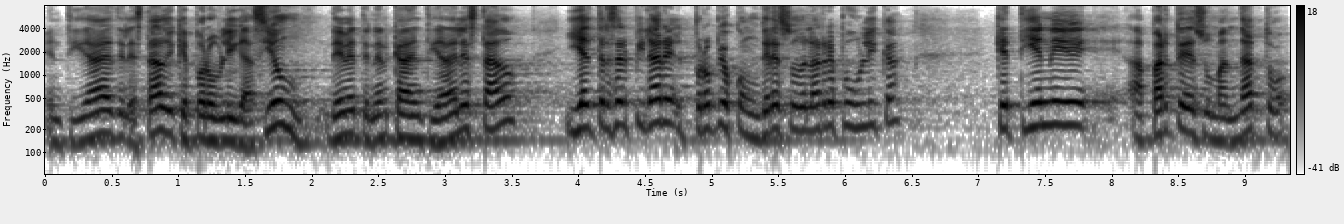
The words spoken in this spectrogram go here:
entidades del Estado y que por obligación debe tener cada entidad del Estado. Y el tercer pilar, el propio Congreso de la República, que tiene, aparte de su mandato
